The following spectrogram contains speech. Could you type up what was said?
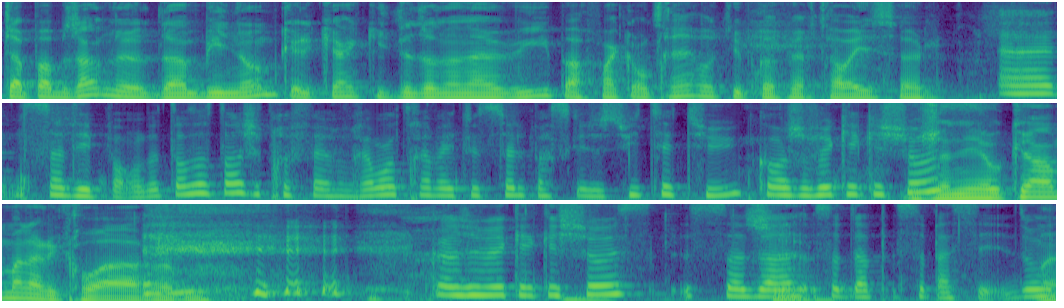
tu n'as pas besoin d'un binôme, quelqu'un qui te donne un avis, parfois contraire, ou tu préfères travailler seul Euh, ça dépend. De temps en temps, je préfère vraiment travailler toute seule parce que je suis têtue. Quand je veux quelque chose, Je n'ai aucun mal à le croire. quand je veux quelque chose, ça doit, ça doit se passer. Donc, Ouais.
